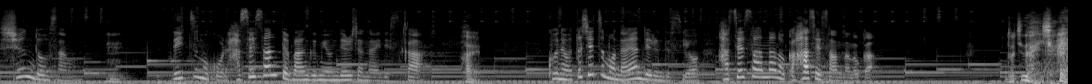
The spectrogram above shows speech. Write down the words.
春道さんうん、でいつもこれ長谷さんって番組呼んでるじゃないですかはい。これね私いつも悩んでるんですよ長谷さんなのか長谷さんなのかどっちでもいいじゃない。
